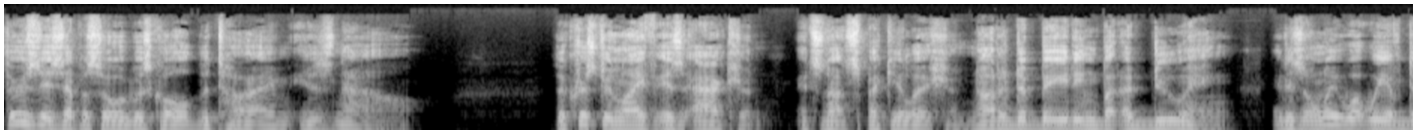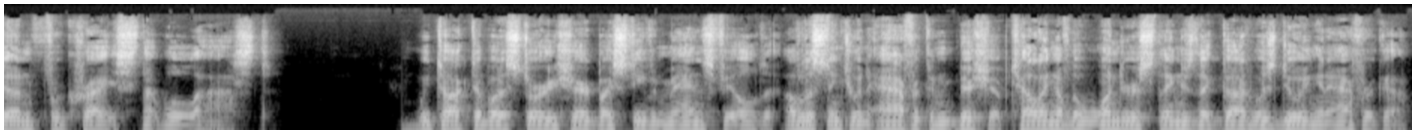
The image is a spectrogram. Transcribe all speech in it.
Thursday's episode was called The Time Is Now. The Christian life is action. It's not speculation, not a debating, but a doing. It is only what we have done for Christ that will last. We talked about a story shared by Stephen Mansfield of listening to an African bishop telling of the wondrous things that God was doing in Africa.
